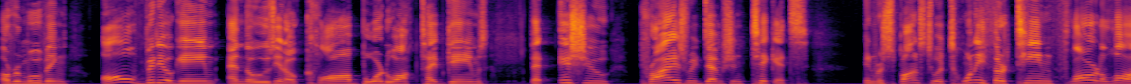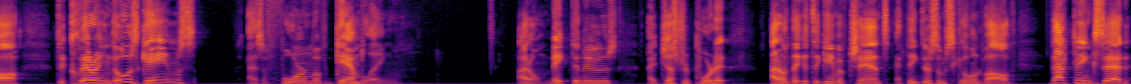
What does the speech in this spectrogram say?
of removing all video game and those, you know, claw boardwalk type games that issue prize redemption tickets in response to a 2013 Florida law declaring those games as a form of gambling. I don't make the news, I just report it. I don't think it's a game of chance. I think there's some skill involved. That being said,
